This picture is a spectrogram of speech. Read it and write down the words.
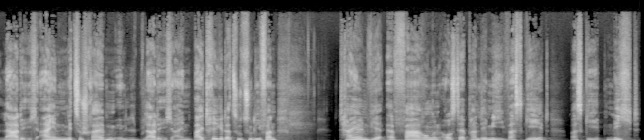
lade ich ein, mitzuschreiben, lade ich ein, Beiträge dazu zu liefern. Teilen wir Erfahrungen aus der Pandemie. Was geht, was geht nicht,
